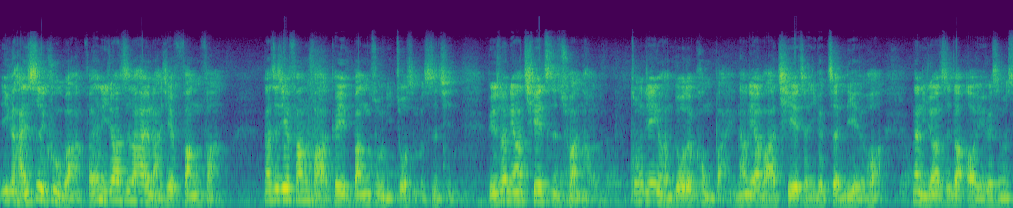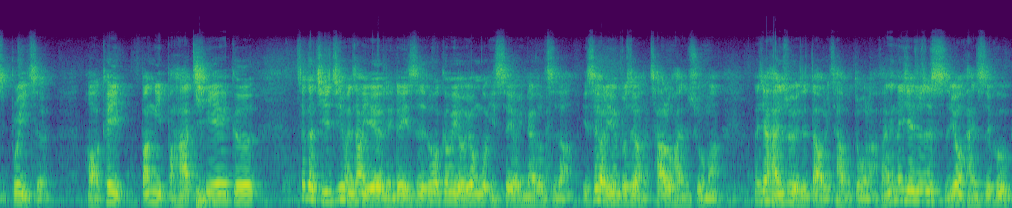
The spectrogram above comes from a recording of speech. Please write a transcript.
一个函式库吧。反正你就要知道它有哪些方法，那这些方法可以帮助你做什么事情。比如说你要切字串好了。中间有很多的空白，然后你要把它切成一个阵列的话，那你就要知道哦，有一个什么 split，好，可以帮你把它切割。这个其实基本上也有点类似，如果各位有用过 Excel，应该都知道，Excel 里面不是有插入函数吗？那些函数也是道理差不多啦，反正那些就是使用函数库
